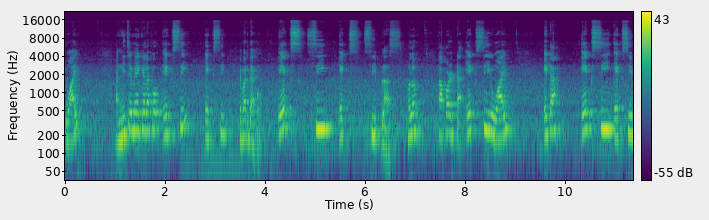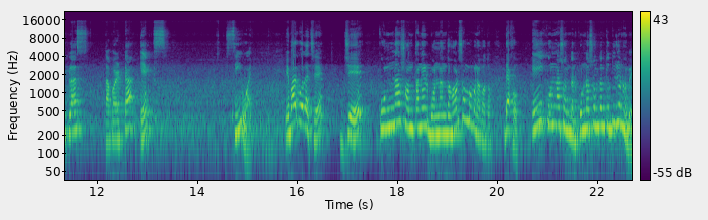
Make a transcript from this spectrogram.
ওয়াই আর নিচে মেয়েকে লেখো এক্স সি এক্স সি এবার দেখো X C X C plus হলো তারপরটা এক্স সি ওয়াই এটা X C X C plus তারপরটা এক্স সি ওয়াই এবার বলেছে যে কন্যা সন্তানের বর্ণান্ধ হওয়ার সম্ভাবনা কত? দেখো, এই কন্যা সন্তান কন্যা সন্তান তো দুজন হবে।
